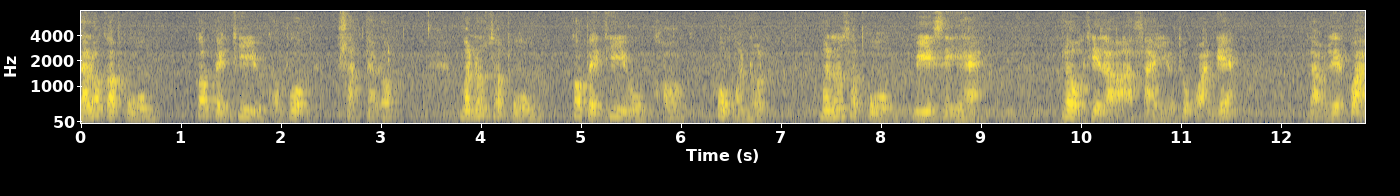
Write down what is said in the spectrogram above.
นรกภูมิก็เป็นที่อยู่ของพวกสัตว์นรก มนุษยภูมิก็เป็นที่อยู่ของพวกมนุษย์ มนุษยภูมิมีสี่แห่ง โลกที่เราอาศัยอยู่ทุกวันเนี้ยเราเรียกว่า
